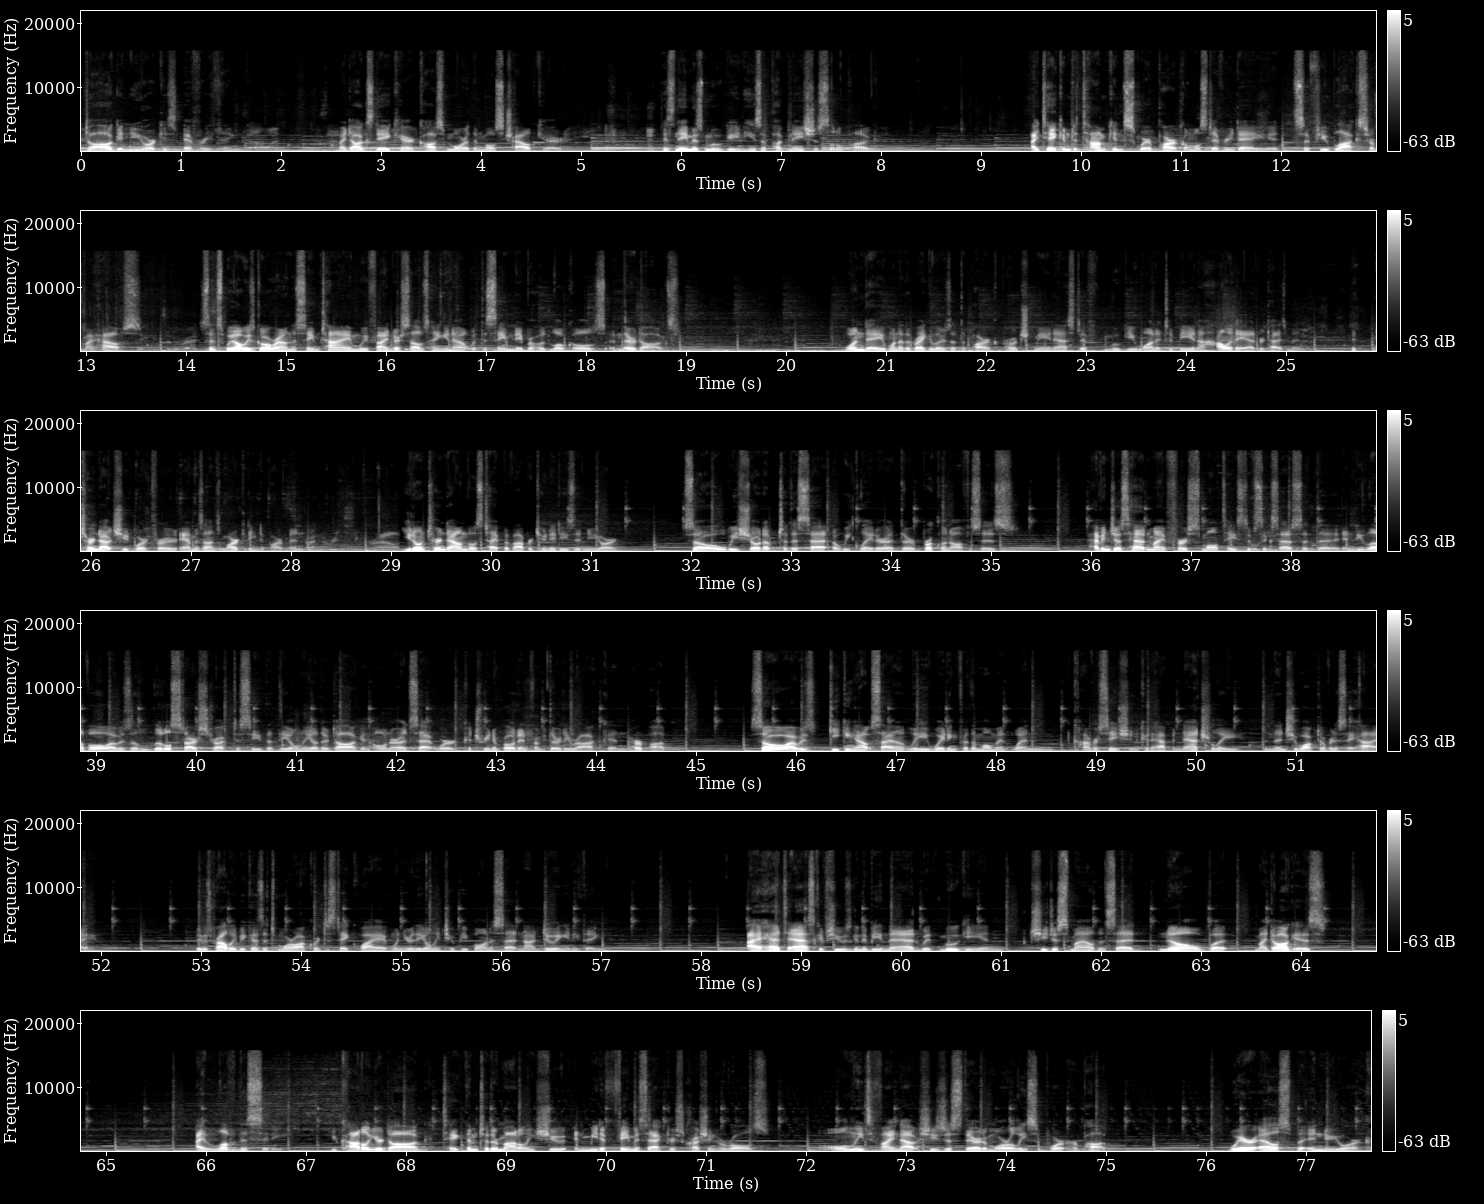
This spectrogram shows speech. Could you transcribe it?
dog in New York is everything. My dog's daycare costs more than most childcare. His name is Moogie, and he's a pugnacious little pug. I take him to Tompkins Square Park almost every day. It's a few blocks from my house. Since we always go around the same time, we find ourselves hanging out with the same neighborhood locals and their dogs. One day, one of the regulars at the park approached me and asked if Moogie wanted to be in a holiday advertisement. It turned out she'd worked for Amazon's marketing department. You don't turn down those type of opportunities in New York. So we showed up to the set a week later at their Brooklyn offices. Having just had my first small taste of success at the indie level, I was a little starstruck to see that the only other dog and owner on set were Katrina Bowden from 30 Rock and her pup. So I was geeking out silently, waiting for the moment when conversation could happen naturally, and then she walked over to say hi. It was probably because it's more awkward to stay quiet when you're the only two people on a set not doing anything. I had to ask if she was going to be in the ad with Moogie, and she just smiled and said, No, but my dog is. I love this city. You coddle your dog, take them to their modeling shoot, and meet a famous actress crushing her roles, only to find out she's just there to morally support her pup. Where else but in New York?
